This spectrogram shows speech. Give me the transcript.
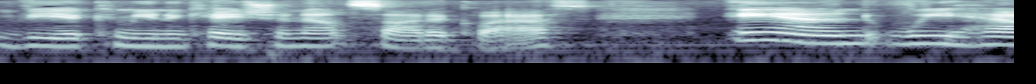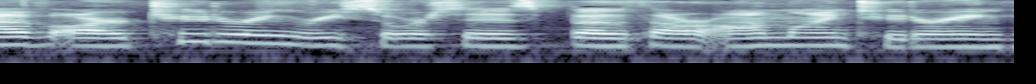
via communication outside of class. And we have our tutoring resources, both our online tutoring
